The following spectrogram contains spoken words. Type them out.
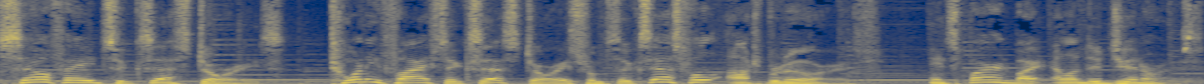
Self Aid Success Stories 25 Success Stories from Successful Entrepreneurs. Inspired by Ellen DeGeneres,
